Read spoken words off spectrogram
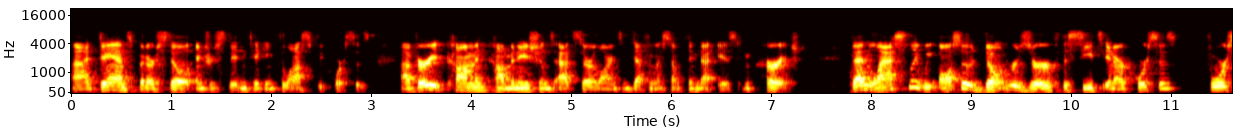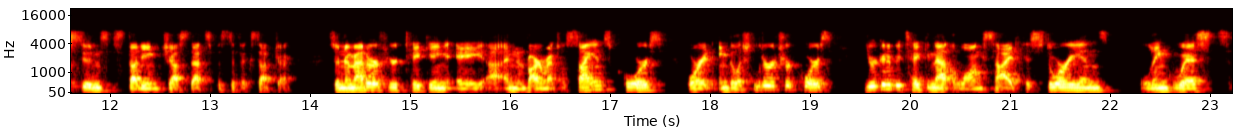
uh, dance, but are still interested in taking philosophy courses. Uh, very common combinations at Sarah Lawrence and definitely something that is encouraged. Then lastly, we also don't reserve the seats in our courses for students studying just that specific subject. So no matter if you're taking a, uh, an environmental science course or an English literature course, you're gonna be taking that alongside historians, linguists,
